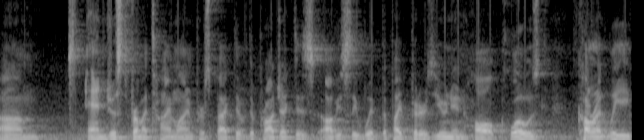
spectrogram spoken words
Um, And just from a timeline perspective, the project is obviously with the Pipe Fitters Union Hall closed. Currently,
